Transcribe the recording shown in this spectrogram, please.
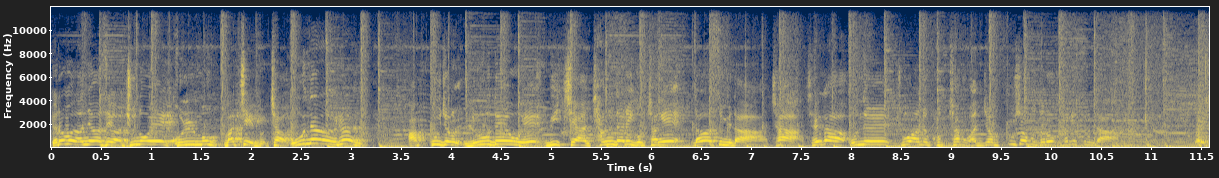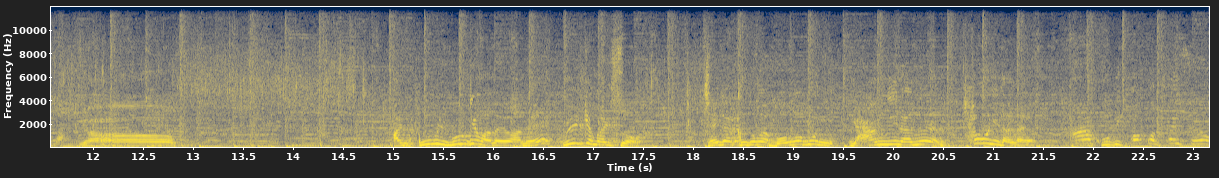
여러분 안녕하세요. 준호의 골목 맛집. 자 오늘은 압구정 로데오에 위치한 장다리 곱창에 나왔습니다. 자 제가 오늘 좋아하는 곱창 완전 부셔보도록 하겠습니다. 이야. 아니 곱이 왜 이렇게 많아요 안에? 왜 이렇게 맛있어? 제가 그동안 먹어본 양이랑은 차원이 달라요. 다 곱이 꽉꽉 차있어요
